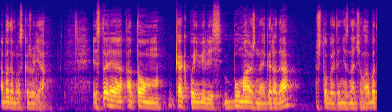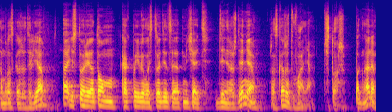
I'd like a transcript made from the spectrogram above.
Об этом расскажу я. История о том, как появились бумажные города, что бы это ни значило, об этом расскажет Илья. А история о том, как появилась традиция отмечать день рождения, расскажет Ваня. Что ж, погнали.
